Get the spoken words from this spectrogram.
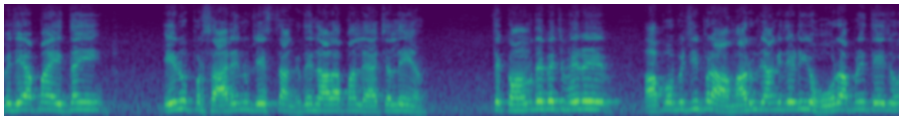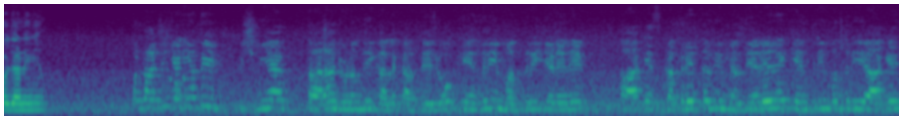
ਵੀ ਜੇ ਆਪਾਂ ਇਦਾਂ ਹੀ ਇਹਨੂੰ ਪ੍ਰਸਾਰੇ ਨੂੰ ਜਿਸ ਢੰਗ ਦੇ ਨਾਲ ਆਪਾਂ ਲੈ ਚੱਲੇ ਆ, ਤੇ ਕੌਮ ਦੇ ਵਿੱਚ ਫਿਰ ਆਪੋ ਵਿੱਚ ਹੀ ਭਰਾ ਮਾਰੂ ਜੰਗ ਜਿਹੜੀ ਹੋਰ ਆਪਣੀ ਤੇਜ਼ ਹੋ ਜਾਣੀ ਆ। ਪ੍ਰਧਾਨ ਜੀ, ਜਿਹੜੀਆਂ ਤੁਸੀਂ ਪਿਛਲੀਆਂ ਤਾਰਾਂ ਜੁੜਨ ਦੀ ਗੱਲ ਕਰਦੇ ਜੋ ਕੇਂਦਰੀ ਮੰਤਰੀ ਜਿਹੜੇ ਨੇ ਆ ਕੇ ਖਤਰੇ ਵੀ ਮਿਲਦੇ ਰਹੇ ਨੇ ਕੇਂਦਰੀ ਮੰਤਰੀ ਆ ਕੇ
